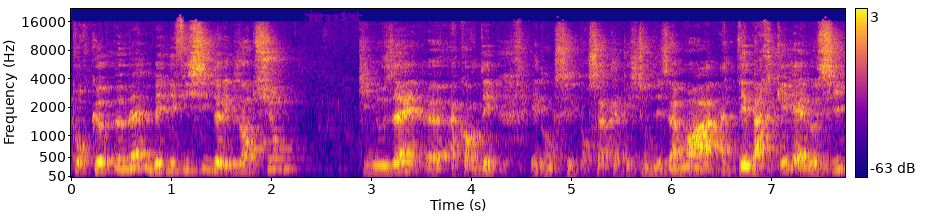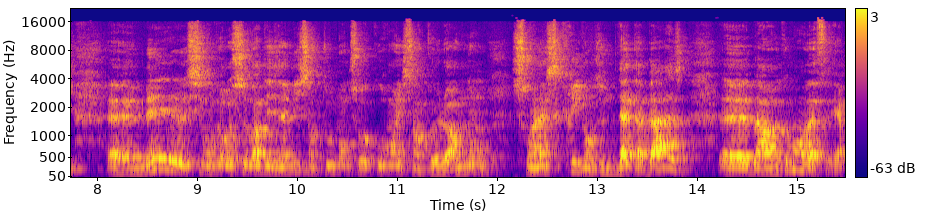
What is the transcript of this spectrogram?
pour qu'eux-mêmes bénéficient de l'exemption qui nous est euh, accordée. Et donc c'est pour ça que la question des amants a, débarqué, elle aussi. Euh, mais euh, si on veut recevoir des amis sans que tout le monde soit au courant et sans que leur nom soit inscrit dans une database, bah, comment on va faire?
